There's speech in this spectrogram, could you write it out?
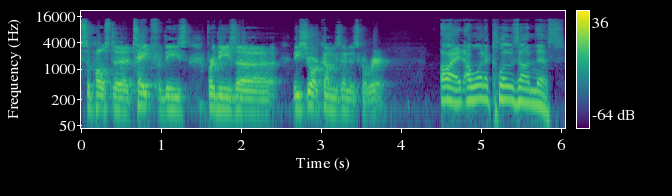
supposed to take for these for these uh these shortcomings in his career. All right, I want to close on this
